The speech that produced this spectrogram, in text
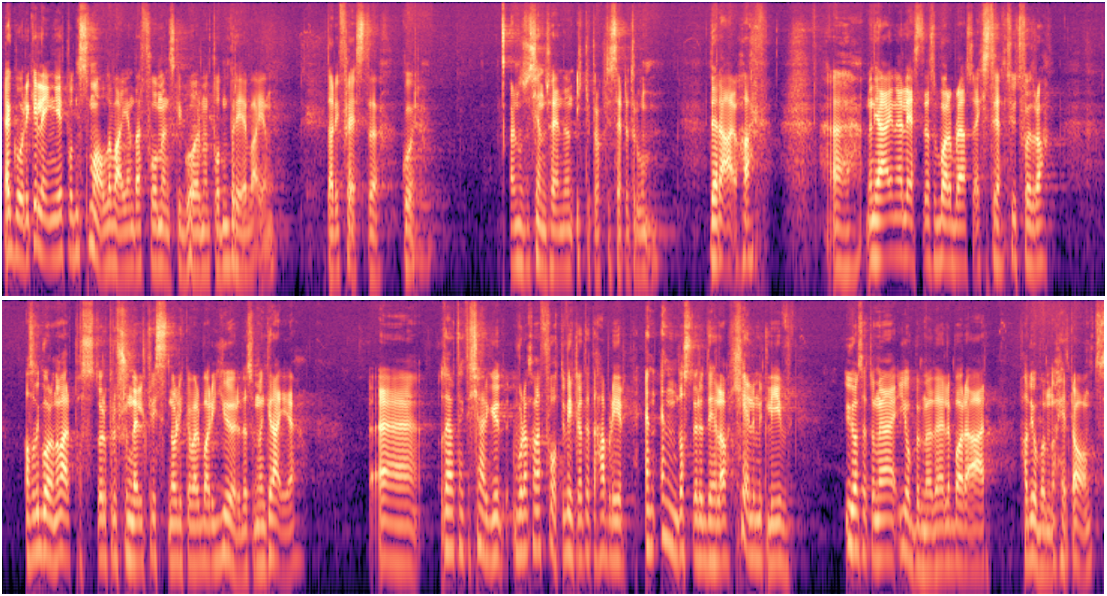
jeg går ikke lenger på den smale veien der få mennesker går, men på den brede veien der de fleste går. Er det noen som kjenner seg igjen i den ikke-praktiserte troen? Dere er jo her. Eh, men jeg, når jeg leste det, så bare ble jeg så ekstremt utfordra. Altså, det går an å være pastor og profesjonell kristen og likevel bare gjøre det som en greie. Eh, og jeg tenkte, kjære Gud, Hvordan kan jeg få til virkelig at dette her blir en enda større del av hele mitt liv? Uansett om jeg jobber med det eller bare er, hadde jobba med noe helt annet.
